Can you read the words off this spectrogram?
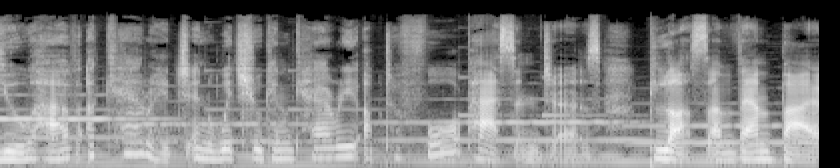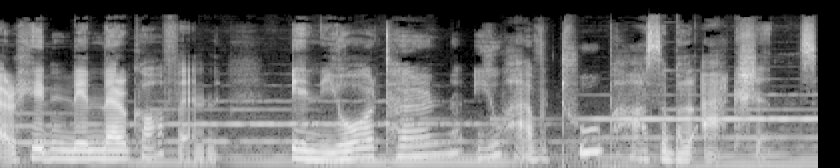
You have a carriage in which you can carry up to four passengers, plus a vampire hidden in their coffin. In your turn, you have two possible actions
